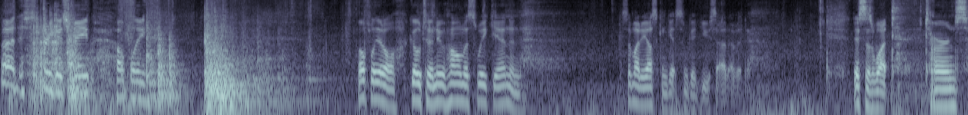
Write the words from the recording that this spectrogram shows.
But it's pretty good shape. Hopefully, hopefully it'll go to a new home this weekend and somebody else can get some good use out of it. This is what turns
